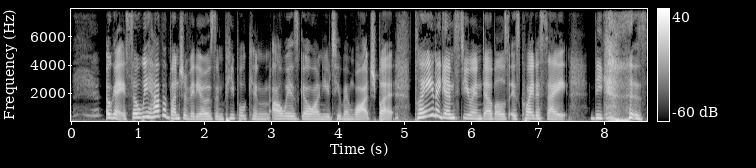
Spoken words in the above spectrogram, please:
okay, so we have a bunch of videos and people can always go on YouTube and watch, but playing against you in doubles is quite a sight because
